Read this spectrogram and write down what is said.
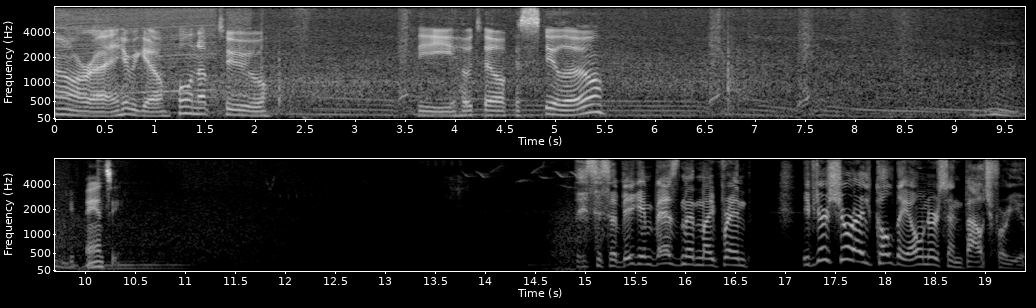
All right, here we go. Pulling up to the Hotel Castillo. This is a big investment, my friend. If you're sure, I'll call the owners and vouch for you.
